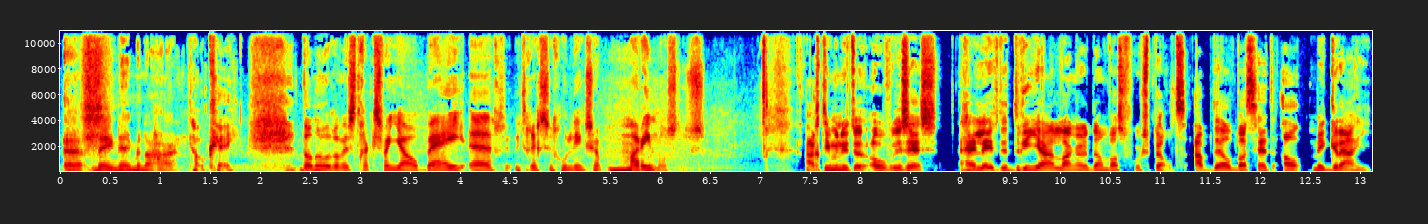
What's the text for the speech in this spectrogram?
uh, meenemen naar haar. Oké, dan horen we straks van jou bij uh, Utrechtse GroenLinkse Marie Mos dus. 18 minuten over 6. Hij leefde drie jaar langer dan was voorspeld. Abdel Basset al-Megrahi.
